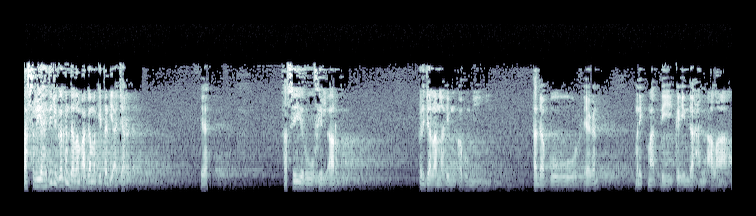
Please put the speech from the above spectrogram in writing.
Tasliyah itu juga kan dalam agama kita diajarkan. Ya. Fasiru fil ardu. Berjalanlah di muka bumi. Tadabur, ya kan? Menikmati keindahan alam,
